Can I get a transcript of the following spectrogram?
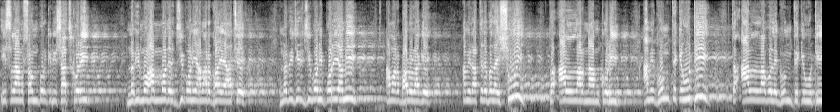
ইসলাম সম্পর্কে রিসার্চ করি। নবী মোহাম্মদের জীবনী আমার ঘয়ে আছে। নবীজির জীবনী পড়ি আমি, আমার ভালো লাগে। আমি রাতের বেলায় শুই, তো আল্লাহর নাম করি। আমি ঘুম থেকে উঠি, তো আল্লাহ বলে ঘুম থেকে উঠি।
